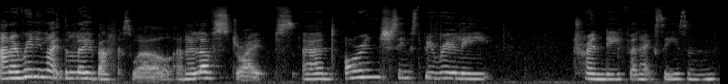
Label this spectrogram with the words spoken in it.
And I really like the low back as well, and I love stripes, and orange seems to be really trendy for next season,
